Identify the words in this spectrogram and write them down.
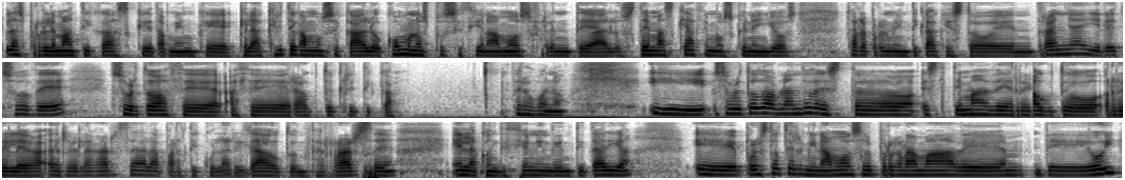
las problemáticas que también que, que la crítica musical o cómo nos posicionamos frente a los temas que hacemos con ellos, toda la problemática que esto entraña y el hecho de, sobre todo, hacer, hacer autocrítica. Pero bueno, y sobre todo hablando de esto, este tema de re- auto relega- relegarse a la particularidad, autoencerrarse en la condición identitaria, eh, por esto terminamos el programa de, de hoy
